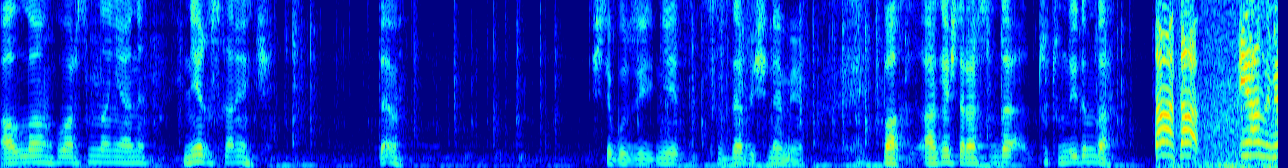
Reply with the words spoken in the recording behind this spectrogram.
Allah'ın kuvarsından yani niye kıskanıyorsun ki? Değil mi? İşte bu zihniyet sizler düşünemiyor. Bak arkadaşlar aslında tutunduydum da. Tamam tamam. İnandım ya.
